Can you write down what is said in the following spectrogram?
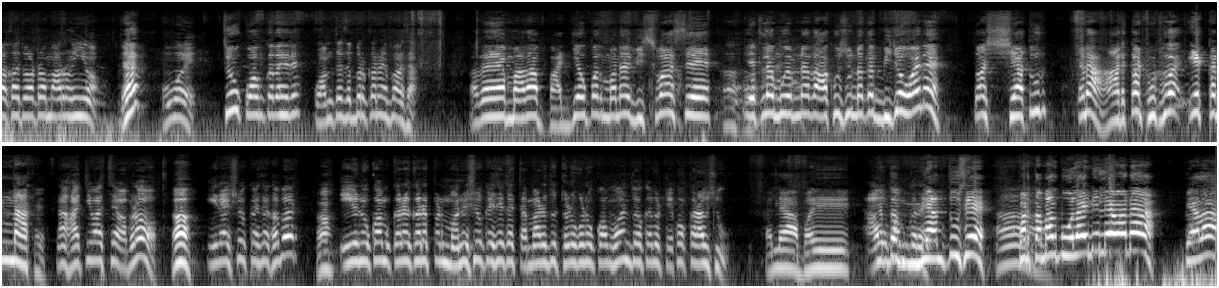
વખત ઓટો મારું અહીંયા હોય કેવું કોમ કરે છે કોમ તો જબર કરે પાછા. અરે મારા ભાગ્ય ઉપર મને વિશ્વાસ છે એટલે હું એમને રાખું છું નકર બીજો હોય ને તો શેતુર એના હાડકા ઠોઠવા એક કરી નાખે. ના સાચી વાત છે હબળો હા. શું કહે છે ખબર? એનું કામ કરે કરે પણ મને શું કહે છે કે તમારે જો થોડું ઘણું કામ હોય ને તો કે ટેકો કરાવશું. અલ્યા ભાઈ આવું તો કામ છે પણ તમારે બોલાય નહીં લેવાના. પેલા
